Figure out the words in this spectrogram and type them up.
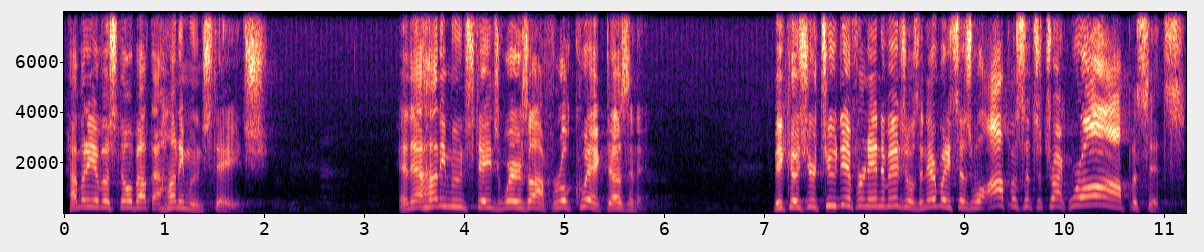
How many of us know about the honeymoon stage? And that honeymoon stage wears off real quick, doesn't it? Because you're two different individuals, and everybody says, well, opposites attract. We're all opposites.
